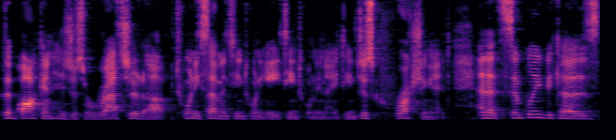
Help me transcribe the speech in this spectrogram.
the Bakken has just ratcheted up 2017, 2018, 2019, just crushing it. And that's simply because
